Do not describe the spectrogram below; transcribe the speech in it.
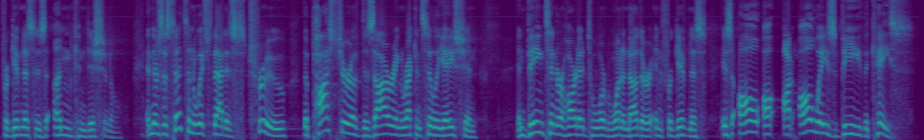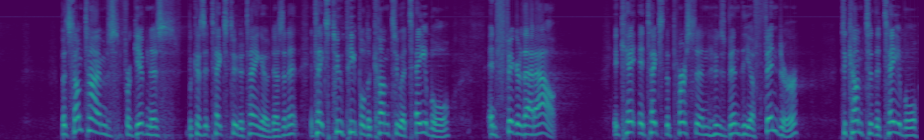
forgiveness is unconditional. And there's a sense in which that is true. The posture of desiring reconciliation and being tenderhearted toward one another in forgiveness is all ought always be the case. But sometimes forgiveness, because it takes two to tango, doesn't it? It takes two people to come to a table and figure that out. It, it takes the person who's been the offender to come to the table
